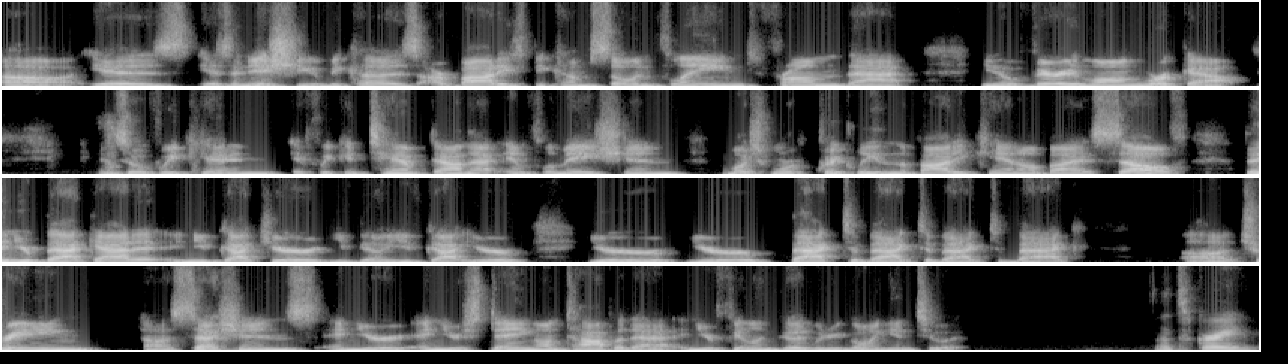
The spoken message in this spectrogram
uh, is is an issue because our bodies become so inflamed from that you know very long workout. And so if we can if we can tamp down that inflammation much more quickly than the body can all by itself, then you're back at it and you've got your you know you've got your your your back to back to back to back uh, training uh, sessions and you're and you're staying on top of that and you're feeling good when you're going into it. That's great.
